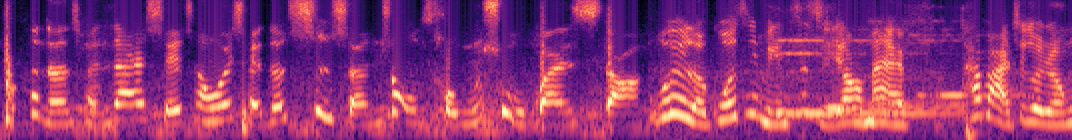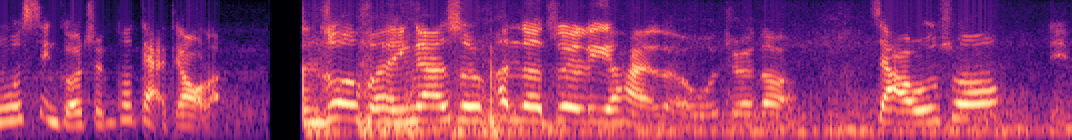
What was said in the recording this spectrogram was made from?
不可能存在谁成为谁的式神这种从属关系的。为了郭敬明自己要卖，他把这个人物性格整个改掉了。原作粉应该是喷的最厉害的，我觉得。假如说一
